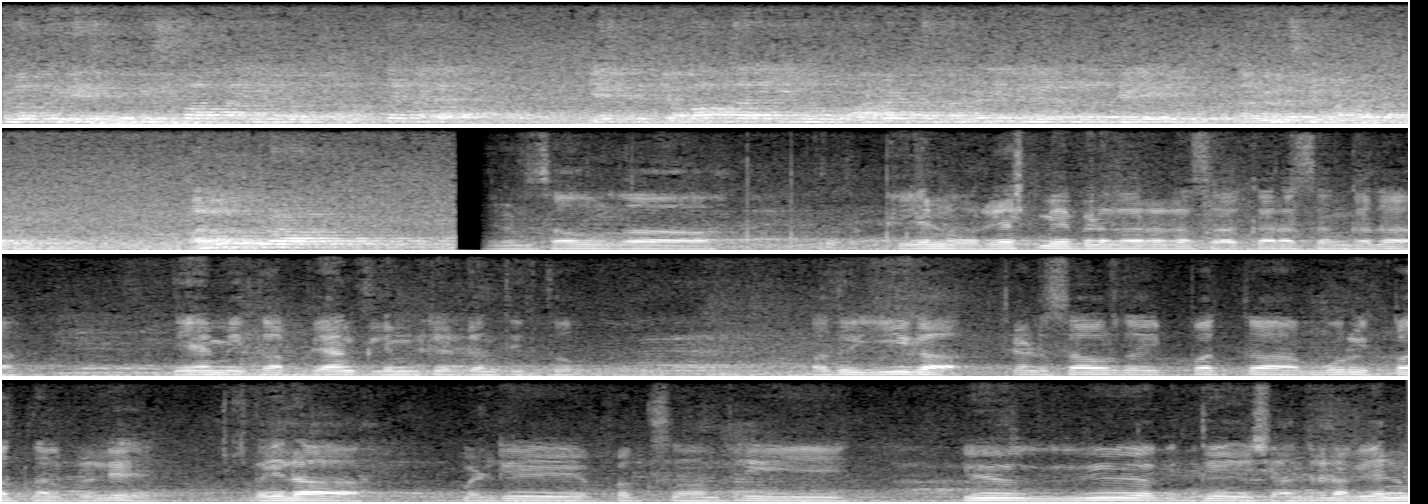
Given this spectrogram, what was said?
ಇವತ್ತು ಎಷ್ಟು ವಿಶ್ವಾಸ ಈ ಒಂದು ಸಂಸ್ಥೆ ಮೇಲೆ ಎಷ್ಟು ಜವಾಬ್ದಾರಿ ಈ ಒಂದು ಆಡಳಿತ ಮಂಡಳಿ ಮೇಲೆ ಇರ್ತದೆ ಅಂತೇಳಿ ನಾವು ಯೋಚನೆ ಮಾಡಬೇಕಾಗ್ತದೆ ಅದು ಕೂಡ ಎರಡು ಸಾವಿರದ ಏನು ರೇಷ್ಮೆ ಬೆಳೆಗಾರರ ಸಹಕಾರ ಸಂಘದ ನಿಯಮಿತ ಬ್ಯಾಂಕ್ ಲಿಮಿಟೆಡ್ ಅಂತಿತ್ತು. ಅದು ಈಗ ಎರಡು ಸಾವಿರದ ಇಪ್ಪತ್ತ ಮೂರು ಇಪ್ಪತ್ತ್ನಾಲ್ಕರಲ್ಲಿ ಬೈಲಾ ಮಲ್ಟಿಪ್ಲೆಕ್ಸ್ ಅಂತ ಈ ವಿವಿಧ ವಿದ್ಯಾದೇಶ ಅಂದರೆ ನಾವೇನು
